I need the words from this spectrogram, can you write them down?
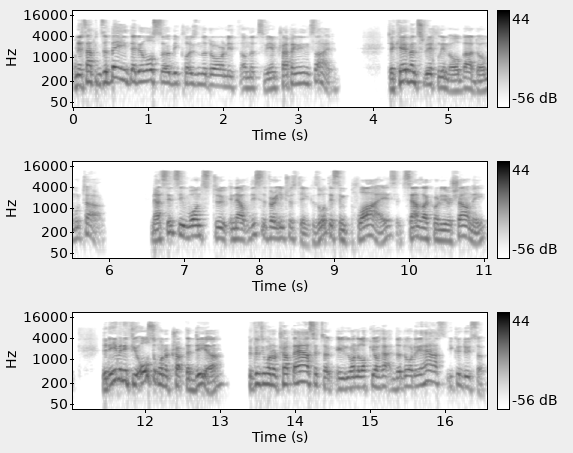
And it happens to be that he'll also be closing the door on, it, on the tzvi and trapping it inside. Ol ba'ado mutar. Now, since he wants to, now this is very interesting because what this implies, it sounds like from Yerushalmi, that even if you also want to trap the deer, because you want to trap the house, it's okay, you want to lock your, the door to your house, you can do so.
